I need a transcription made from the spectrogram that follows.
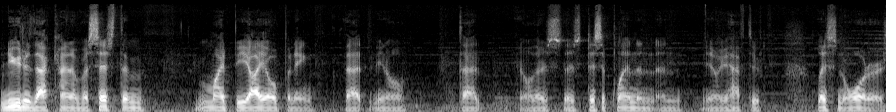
new to that kind of a system, might be eye opening that, you know, that, you know, there's, there's discipline and, and, you know, you have to listen to orders.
